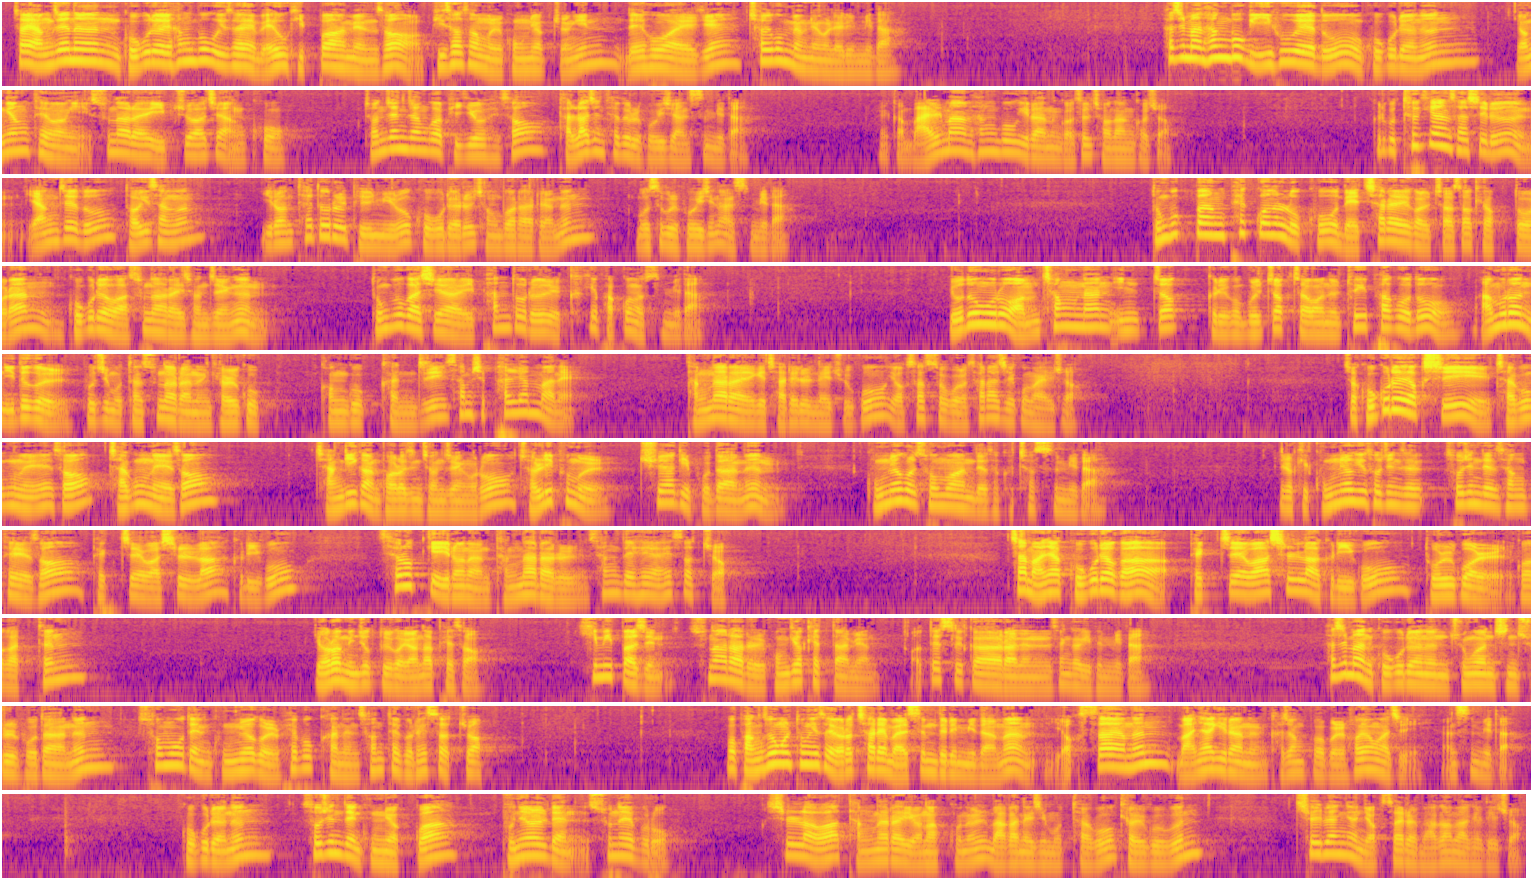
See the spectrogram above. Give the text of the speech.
자, 양제는 고구려의 항복 의사에 매우 기뻐하면서 비사성을 공략 중인 내호와에게 철군 명령을 내립니다. 하지만 항복 이후에도 고구려는 영양태왕이 수나라에 입주하지 않고 전쟁장과 비교해서 달라진 태도를 보이지 않습니다. 그러니까 말만 항복이라는 것을 전한 거죠. 그리고 특이한 사실은 양제도 더 이상은 이런 태도를 빌미로 고구려를 정벌하려는 모습을 보이지는 않습니다. 동북방 패권을 놓고 네 차례에 걸쳐서 격돌한 고구려와 수나라의 전쟁은 동북아시아의 판도를 크게 바꿔놓습니다. 요동으로 엄청난 인적 그리고 물적 자원을 투입하고도 아무런 이득을 보지 못한 수나라는 결국 건국한 지 38년 만에 당나라에게 자리를 내주고 역사 속으로 사라지고 말죠. 자, 고구려 역시 자국 내에서 자국 내에서 장기간 벌어진 전쟁으로 전리품을 취하기보다는 국력을 소모한 데서 그쳤습니다. 이렇게 국력이 소진된, 소진된 상태에서 백제와 신라 그리고 새롭게 일어난 당나라를 상대해야 했었죠. 자, 만약 고구려가 백제와 신라 그리고 돌궐과 같은 여러 민족들과 연합해서 힘이 빠진 수나라를 공격했다면 어땠을까라는 생각이 듭니다. 하지만 고구려는 중원 진출보다는 소모된 국력을 회복하는 선택을 했었죠. 뭐 방송을 통해서 여러 차례 말씀드립니다만 역사는 만약이라는 가정법을 허용하지 않습니다. 고구려는 소진된 국력과 분열된 수뇌부로 신라와 당나라의 연합군을 막아내지 못하고 결국은 700년 역사를 마감하게 되죠.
